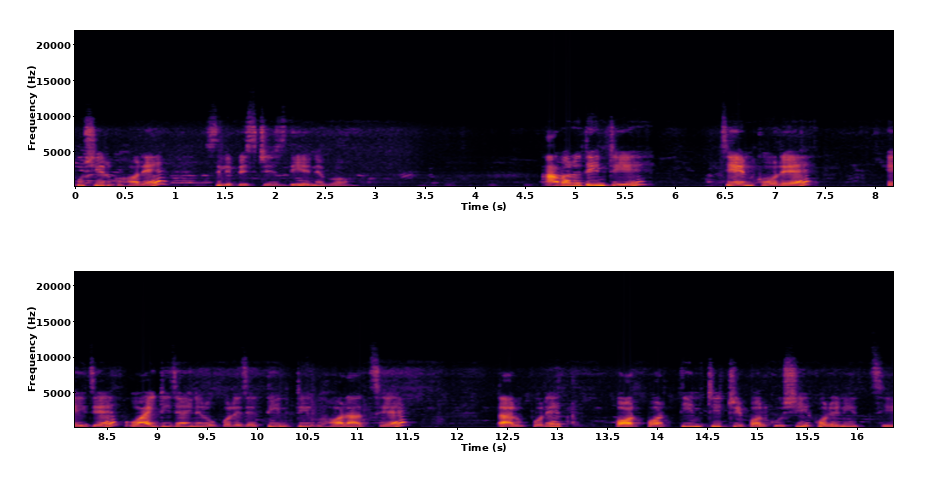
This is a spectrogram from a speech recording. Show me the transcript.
কুশির ঘরে স্লিপ স্টিচ দিয়ে নেব। আবারও তিনটি চেন করে এই যে ওয়াই ডিজাইনের উপরে যে তিনটি ঘর আছে, তার উপরে পরপর তিনটি ট্রিপল কুশি করে নিচ্ছি।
